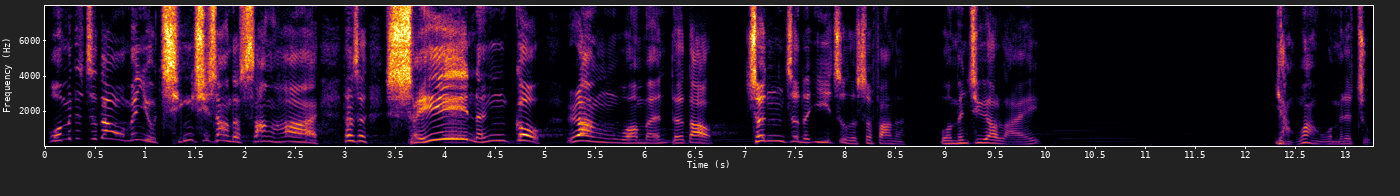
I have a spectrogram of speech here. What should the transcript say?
我们都知道，我们有情绪上的伤害，但是谁能够让我们得到真正的医治和释放呢？我们就要来仰望我们的主。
